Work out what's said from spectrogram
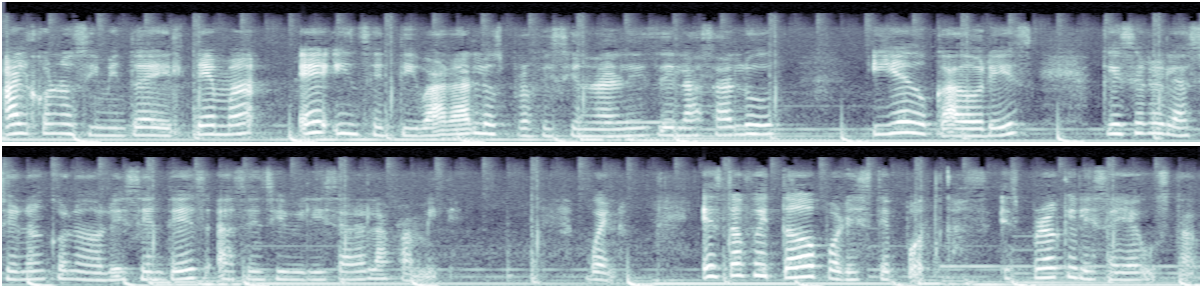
al conocimiento del tema e incentivar a los profesionales de la salud y educadores que se relacionan con adolescentes a sensibilizar a la familia. Bueno, esto fue todo por este podcast. Espero que les haya gustado.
